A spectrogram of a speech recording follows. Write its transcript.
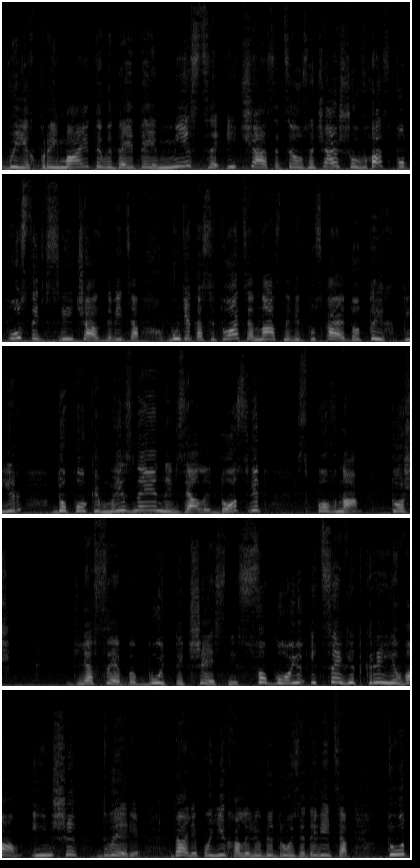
ви їх приймаєте, ви даєте їм місце і час. І це означає, що вас попустить в свій час. Дивіться, будь-яка ситуація нас не відпускає до тих пір, допоки ми з неї не взяли досвід сповна. Тож для себе будьте чесні з собою, і це відкриє вам інші двері. Далі поїхали, любі друзі. Дивіться, тут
